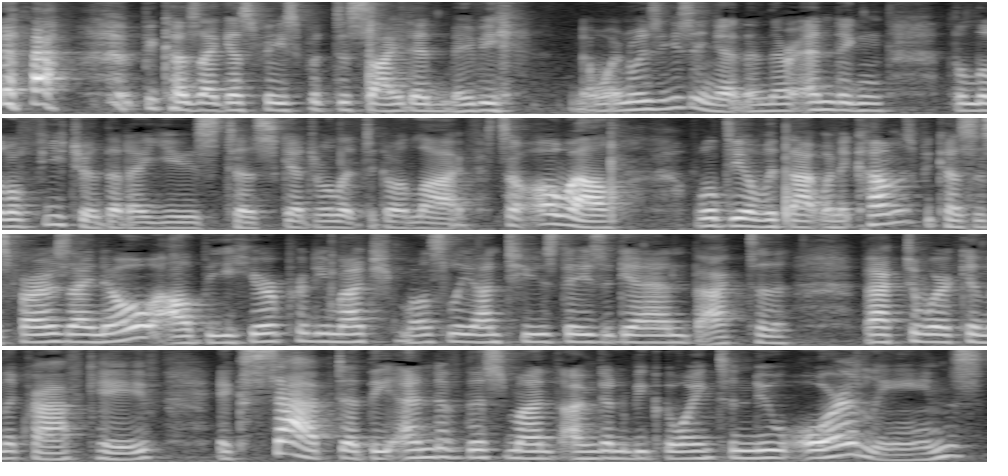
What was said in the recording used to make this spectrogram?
because I guess Facebook decided maybe no one was using it and they're ending the little feature that I used to schedule it to go live. So, oh well, we'll deal with that when it comes because as far as I know, I'll be here pretty much mostly on Tuesdays again, back to back to work in the craft cave, except at the end of this month I'm going to be going to New Orleans.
